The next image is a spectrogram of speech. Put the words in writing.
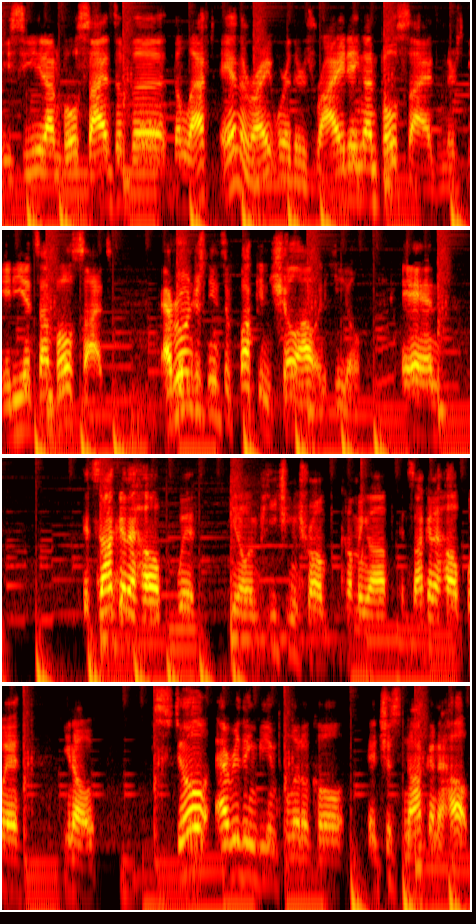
we see it on both sides of the, the left and the right where there's rioting on both sides and there's idiots on both sides everyone just needs to fucking chill out and heal. And it's not going to help with you know impeaching trump coming up. It's not going to help with you know still everything being political. It's just not going to help.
